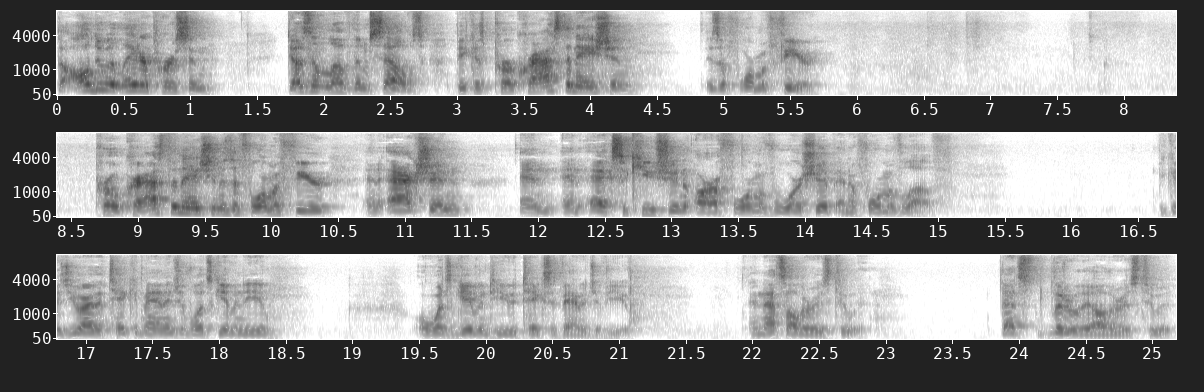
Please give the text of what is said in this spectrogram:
The I'll do it later person doesn't love themselves because procrastination is a form of fear. Procrastination is a form of fear, and action and, and execution are a form of worship and a form of love. Because you either take advantage of what's given to you, or what's given to you takes advantage of you. And that's all there is to it. That's literally all there is to it.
